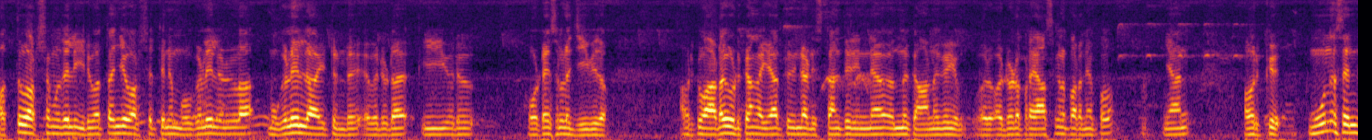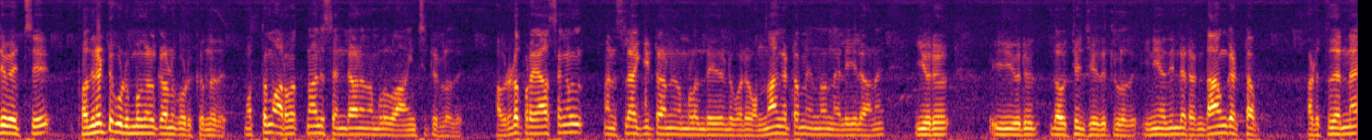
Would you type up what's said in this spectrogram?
പത്ത് വർഷം മുതൽ ഇരുപത്തഞ്ച് വർഷത്തിന് മുകളിലുള്ള മുകളിലായിട്ടുണ്ട് ഇവരുടെ ഈ ഒരു ക്വാർട്ടേഴ്സിലുള്ള ജീവിതം. അവർക്ക് വാടക കൊടുക്കാൻ കഴിയാത്തതിന്റെ അടിസ്ഥാനത്തിൽ ഇന്നെ ഒന്ന് കാണുകയും അവരുടെ പ്രയാസങ്ങൾ പറഞ്ഞപ്പോൾ ഞാൻ അവർക്ക് മൂന്ന് സെന്റ് വെച്ച് പതിനെട്ട് കുടുംബങ്ങൾക്കാണ് കൊടുക്കുന്നത്. മൊത്തം അറുപത്തിനാല് സെന്റാണ് നമ്മൾ വാങ്ങിച്ചിട്ടുള്ളത്. അവരുടെ പ്രയാസങ്ങൾ മനസ്സിലാക്കിയിട്ടാണ് നമ്മൾ എന്ത് ചെയ്തിട്ടുണ്ട്. പോലെ ഒന്നാം ഘട്ടം എന്ന നിലയിലാണ് ഈ ഒരു ഈ ഒരു ദൗത്യം ചെയ്തിട്ടുള്ളത്. ഇനി അതിന്റെ രണ്ടാം ഘട്ടം അടുത്ത് തന്നെ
